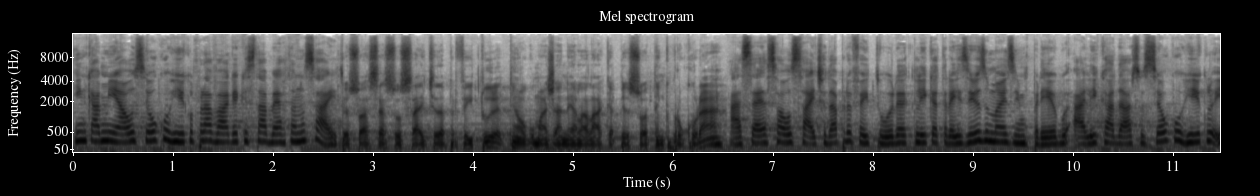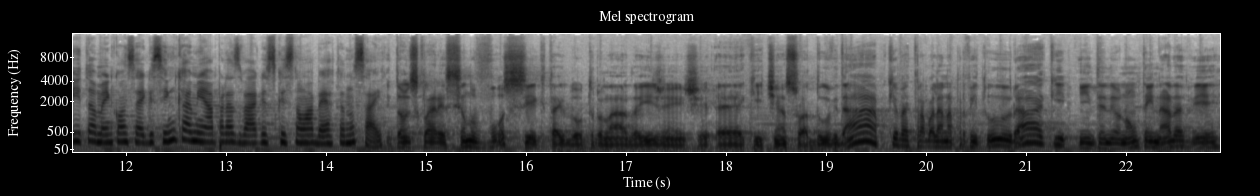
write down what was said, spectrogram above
encaminhar o seu currículo para a vaga que está aberta no site. A pessoa acessa o site da prefeitura, tem alguma janela lá que a pessoa tem que procurar? Acessa o site da prefeitura, clica Três Rios Mais Emprego, ali cadastra o seu currículo e também consegue se encaminhar para as vagas que estão abertas no site. Então, esclarecendo você que está aí do outro lado aí, gente, é, que tinha sua dúvida, ah, porque vai trabalhar na prefeitura, ah, que. Entendeu? Não tem nada a ver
